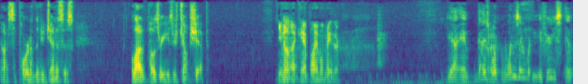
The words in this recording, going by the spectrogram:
uh, support of the new Genesis, a lot of the poser users jump ship." You know, Hmm. I can't blame them either. Yeah, and guys, Right. what what is everybody? If you're, us- and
